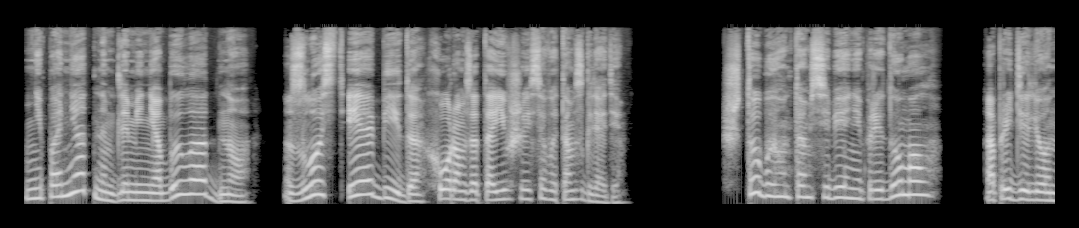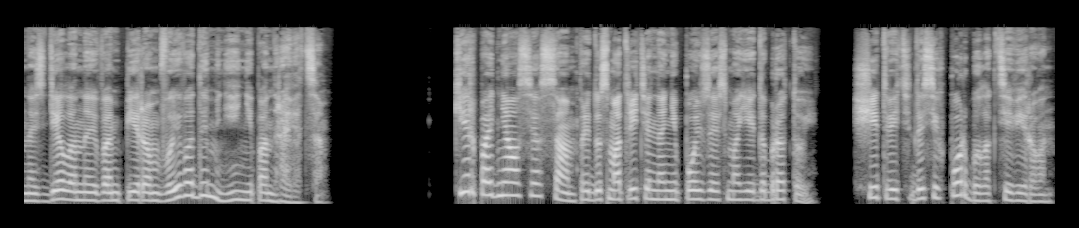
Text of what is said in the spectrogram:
Непонятным для меня было одно — Злость и обида, хором затаившиеся в этом взгляде. Что бы он там себе не придумал, определенно сделанные вампиром выводы мне не понравятся. Кир поднялся сам, предусмотрительно не пользуясь моей добротой. Щит ведь до сих пор был активирован.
